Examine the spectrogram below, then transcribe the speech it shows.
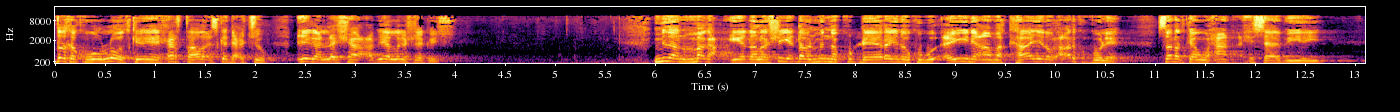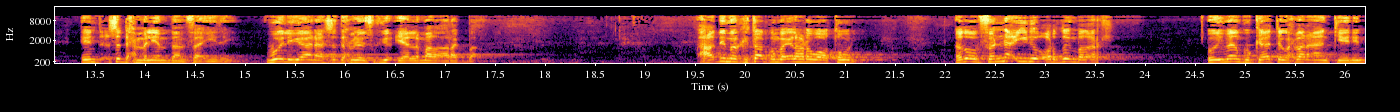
Dadka kuguloodka ee xertaada iska dhex joog iyagaa la shaacab laga sheekayso. Midaan magac iyo dhalasho dhaban midna ku dheerayn oo kugu ayni ama kaayar wax arki ku sanadkan waxaan xisaabiyey in saddex malyan baan faa'iiday. Weligaana saddex milyan isku yaallamada aragba. Waxaad dhii kitaabkan baa ila hadho waa tuuri adoo fanna yidhi ordayn baad oo imaamku kaa tag waxbana aan keenin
